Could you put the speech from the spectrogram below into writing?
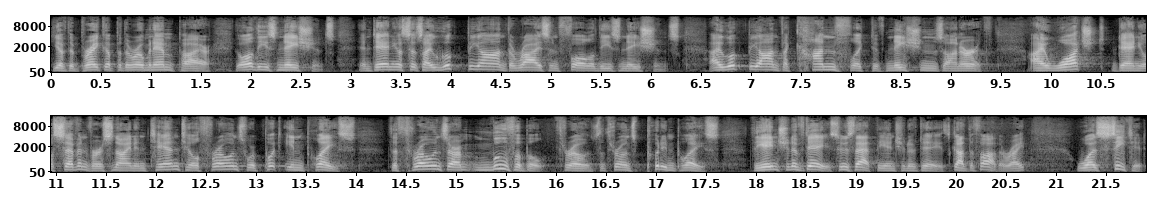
You have the breakup of the Roman Empire, all these nations. And Daniel says, I look beyond the rise and fall of these nations. I look beyond the conflict of nations on earth. I watched Daniel 7, verse 9 and 10, till thrones were put in place. The thrones are movable thrones, the thrones put in place. The Ancient of Days, who's that, the Ancient of Days? God the Father, right? Was seated.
